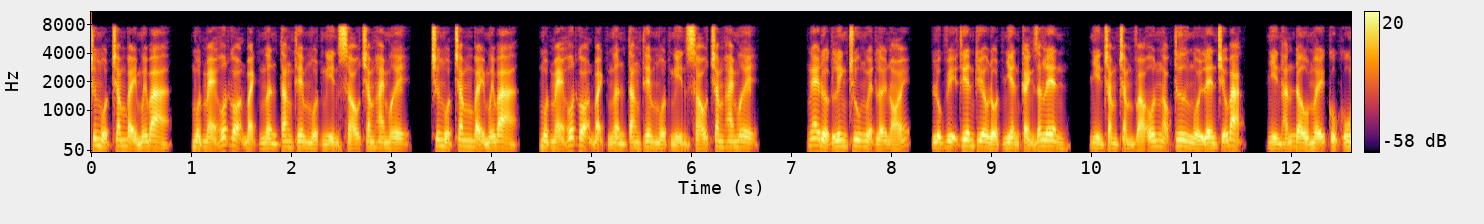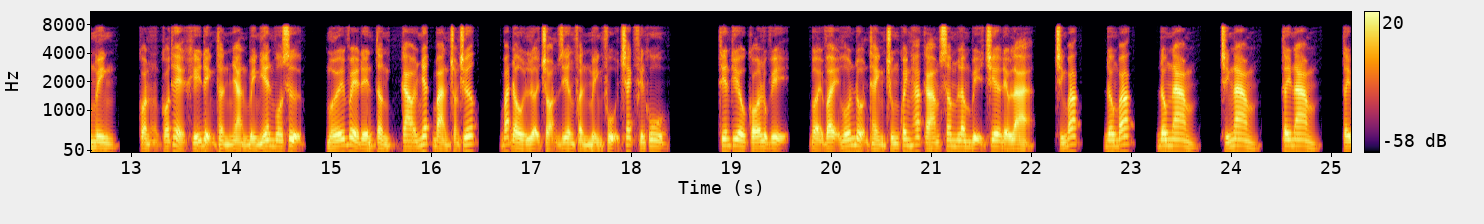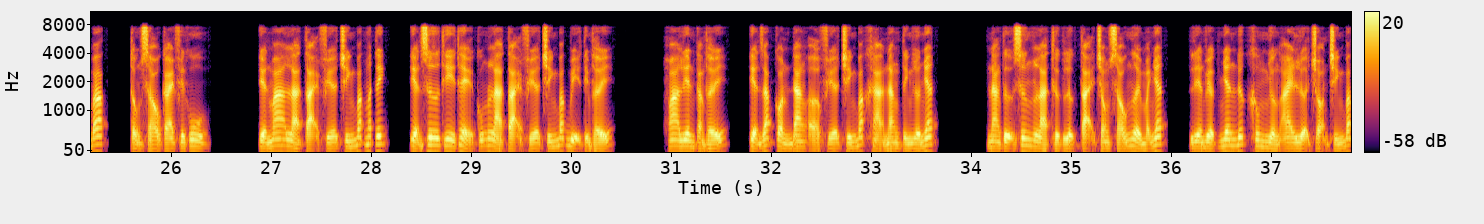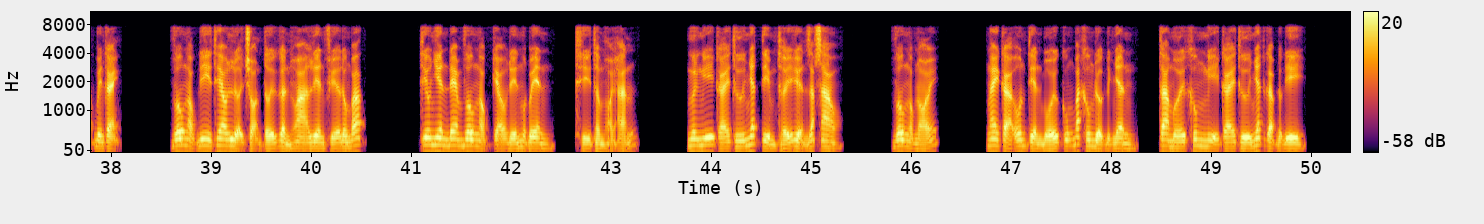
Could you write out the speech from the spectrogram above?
chương một trăm bảy mươi ba, một mẹ hốt gọn bạch ngân tăng thêm một nghìn sáu trăm hai mươi. Chương một trăm bảy mươi ba, một mẹ hốt gọn bạch ngân tăng thêm một nghìn sáu trăm hai mươi. Nghe được linh chu nguyệt lời nói, lục vị thiên kiêu đột nhiên cảnh giác lên, nhìn chằm chằm vào ôn ngọc thư ngồi lên chiếu bạc, nhìn hắn đầu mấy cục u minh, còn có thể khí định thần nhàn bình yên vô sự, mới về đến tầng cao nhất bàn tròn trước, bắt đầu lựa chọn riêng phần mình phụ trách phiến khu. Thiên tiêu có lục vị, bởi vậy hỗn độn thành chung quanh hắc cám xâm lâm bị chia đều là chính bắc, đông bắc, đông nam, chính nam, tây nam, tây bắc, tổng sáu cái phiến khu. Tiền ma là tại phía chính bắc mất tích hiện sư thi thể cũng là tại phía chính bắc bị tìm thấy. Hoa liên cảm thấy hiện giáp còn đang ở phía chính bắc khả năng tính lớn nhất. Nàng tự xưng là thực lực tại trong sáu người mạnh nhất, liền việc nhân đức không nhường ai lựa chọn chính bắc bên cạnh. Vô ngọc đi theo lựa chọn tới gần hoa liên phía đông bắc. Tiêu nhiên đem vô ngọc kéo đến một bên, thì thầm hỏi hắn, ngươi nghĩ cái thứ nhất tìm thấy hiện giáp sao? Vô ngọc nói, ngay cả ôn tiền bối cũng bắt không được địch nhân, ta mới không nghĩ cái thứ nhất gặp được đi.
